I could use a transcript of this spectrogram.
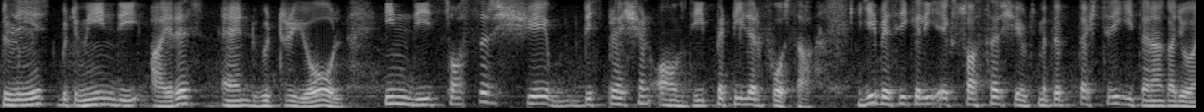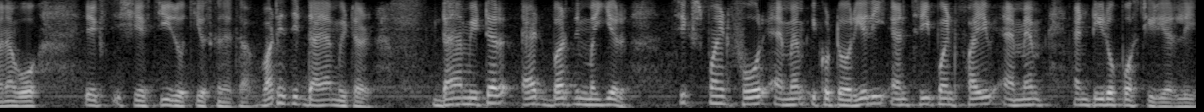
placed between the iris and vitreous in the saucer shape depression of the patellar fossa یہ بیسیکلی ایک ساسر شیپ مطلب تشتری کی طرح کا جو ہے نا وہ ایک شیپ چیز ہوتی ہے اس کے اندر تھا what is the diameter diameter at birth mere six point four M M equatorially and three point five M M anteroposteriorly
